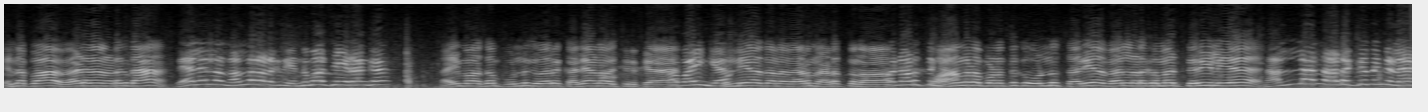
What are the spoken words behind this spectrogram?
என்னப்பா வேலையெல்லாம் நடக்குதா? வேலையெல்லாம் நல்லா நடக்குது. என்னமா செய்யறாங்க தை மாசம் பொண்ணுக்கு வேற கல்யாணம் வச்சிருக்கேன் ஆ, வைங்க. புண்ணியாதான வேற ஆ, நடத்தணும் நடத்துங்க. வாங்கின பணத்துக்கு ஒண்ணும் சரியா வேலை நடக்கிற மாதிரி தெரியலையே. நல்லா நடக்குதுங்களே.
